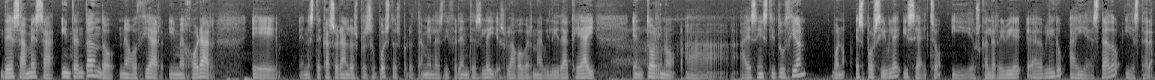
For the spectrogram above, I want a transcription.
de esa mesa intentando negociar y mejorar eh, en este caso eran los presupuestos, pero también las diferentes leyes o la gobernabilidad que hay en torno a, esa institución, bueno, es posible y se ha hecho. Y Euskal Herria Bildu ahí ha estado y estará.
